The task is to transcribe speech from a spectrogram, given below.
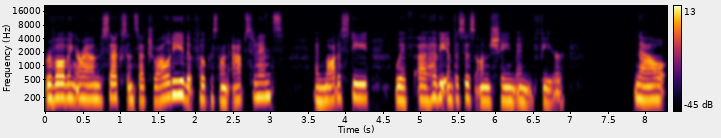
revolving around sex and sexuality that focus on abstinence and modesty with a heavy emphasis on shame and fear. Now,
